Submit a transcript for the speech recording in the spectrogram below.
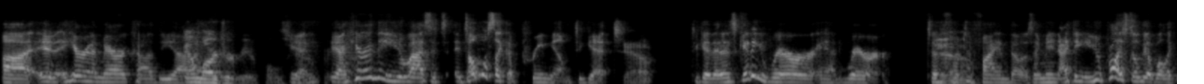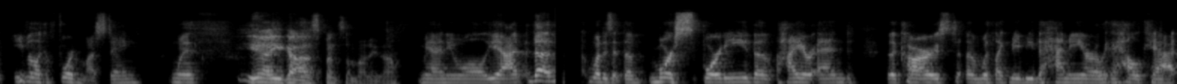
Uh, and here in America, the uh, and larger vehicles. Yeah, yeah, yeah. Here in the U.S., it's it's almost like a premium to get. Yeah. To get that, and it's getting rarer and rarer to yeah. to find those. I mean, I think you probably still get well, like even like a Ford Mustang with. Yeah, you gotta spend some money though. Manual, yeah. The what is it? The more sporty, the higher end, the cars uh, with like maybe the Hemi or like a Hellcat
